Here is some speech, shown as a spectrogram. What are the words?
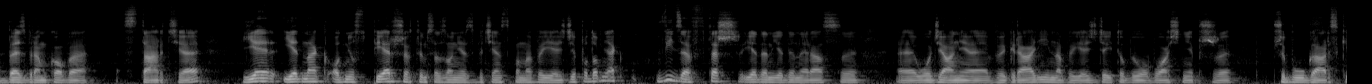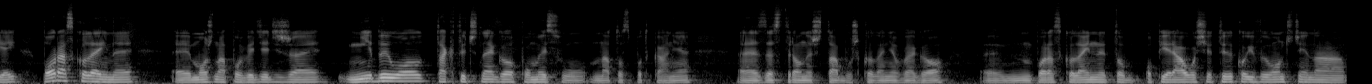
bezbramkowe starcie. Je, jednak odniósł pierwsze w tym sezonie zwycięstwo na wyjeździe, podobnie jak Widzew też jeden jedyny raz y, e, Łodzianie wygrali na wyjeździe i to było właśnie przy, przy bułgarskiej. Po raz kolejny e, można powiedzieć, że nie było taktycznego pomysłu na to spotkanie e, ze strony sztabu szkoleniowego. Po raz kolejny to opierało się tylko i wyłącznie na,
